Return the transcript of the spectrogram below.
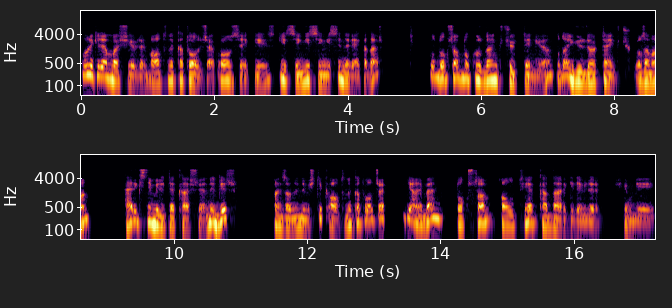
12'den başlayabilirim. 6'nın katı olacak. 18 gitsin gitsin gitsin nereye kadar? Bu 99'dan küçük deniyor. Bu da 104'ten küçük. O zaman her ikisini birlikte karşılayan nedir? aynı zamanda demiştik 6'nın katı olacak. Yani ben 96'ya kadar gidebilirim. Şimdi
